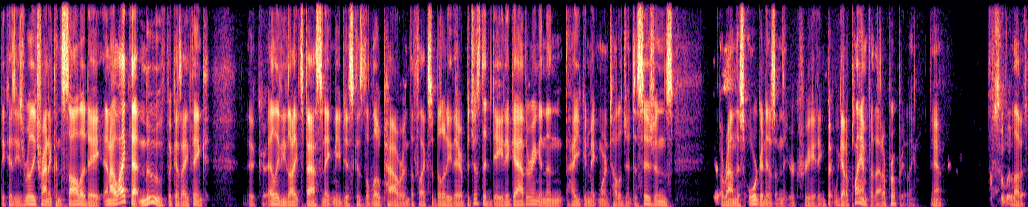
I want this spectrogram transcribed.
because he's really trying to consolidate. And I like that move because I think uh, LED lights fascinate me just because the low power and the flexibility there, but just the data gathering and then how you can make more intelligent decisions. yep. around this organism that you're creating. But we got to plan for that appropriately. Yeah. Absolutely. Love it.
